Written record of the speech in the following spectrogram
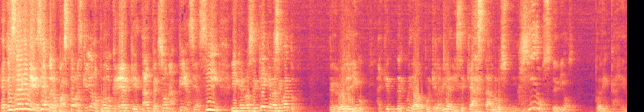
Entonces alguien me decía, pero pastor, es que yo no puedo creer que tal persona piense así y que no sé qué, que no sé cuánto. Pero yo le digo, hay que tener cuidado porque la Biblia dice que hasta los ungidos de Dios pueden caer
